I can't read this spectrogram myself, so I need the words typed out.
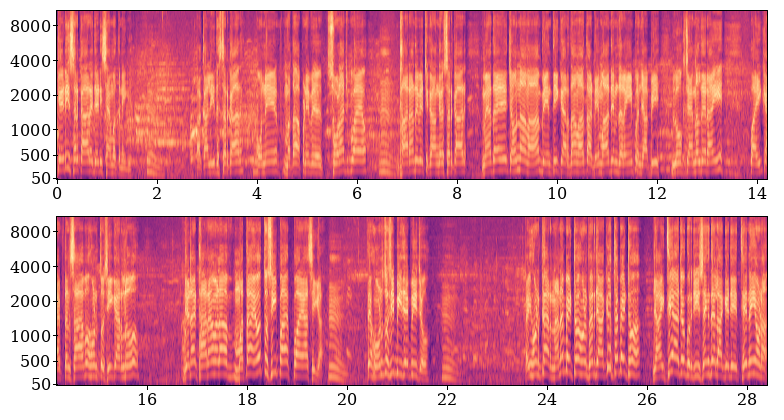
ਕਿਹੜੀ ਸਰਕਾਰ ਹੈ ਜਿਹੜੀ ਸਹਿਮਤ ਨਹੀਂ ਗੀ? ਅਕਾਲੀ ਦੀ ਸਰਕਾਰ, ਉਹਨੇ ਮਤਾ ਆਪਣੇ ਵੇ- 16 ਚ ਪਾਇਆ 18 ਦੇ ਵਿੱਚ ਕਾਂਗਰਸ ਸਰਕਾਰ। ਮੈਂ ਤਾਂ ਇਹ ਚਾਹੁੰਦਾ ਵਾਂ, ਬੇਨਤੀ ਕਰਦਾ ਵਾਂ ਤੁਹਾਡੇ ਮਾਧਿਅਮ ਦੇ ਰਾਹੀਂ, ਪੰਜਾਬੀ ਲੋਕ ਚੈਨਲ ਦੇ ਰਾਹੀਂ, ਭਾਈ ਕੈਪਟਨ ਸਾਹਿਬ, ਹੁਣ ਤੁਸੀਂ ਕਰ ਲਓ। ਜਿਹੜਾ 18 ਵਾਲਾ ਮਤਾ ਹੈ, ਉਹ ਤੁਸੀਂ ਪਾ- ਪਾਇਆ ਸੀਗਾ। ਤੇ ਹੁਣ ਤੁਸੀਂ ਬੀਜੇਪੀ ਚੋ ਭਈ ਹੁਣ ਘਰ ਨਾ ਨਾ ਬੈਠੋ, ਹੁਣ ਫਿਰ ਜਾ ਕੇ ਉੱਥੇ ਬੈਠੋ ਆ ਜਾਂ ਇੱਥੇ ਆ ਜਾਓ, ਗੁਰਜੀਤ ਸਿੰਘ ਦੇ ਲਾਗੇ ਜੇ ਇੱਥੇ ਨਹੀਂ ਆਉਣਾ,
